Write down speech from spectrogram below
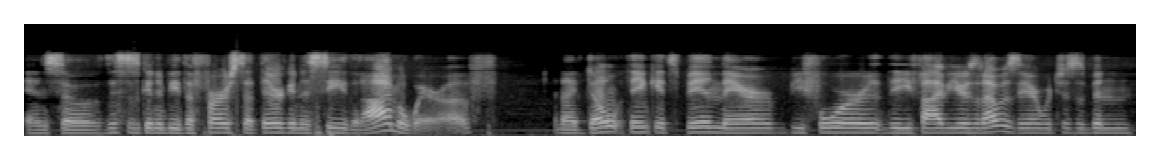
And so this is going to be the first that they're going to see that I'm aware of. And I don't think it's been there before the five years that I was there, which has been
